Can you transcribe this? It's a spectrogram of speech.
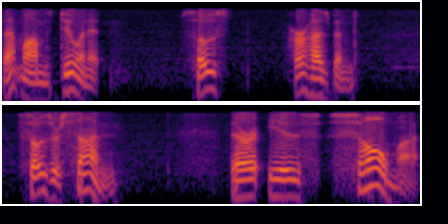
that mom's doing it. So's her husband. So's her son. There is so much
